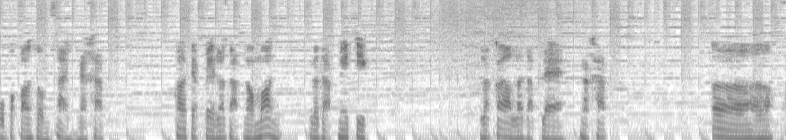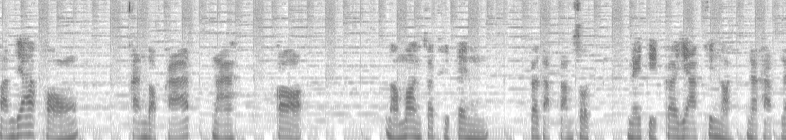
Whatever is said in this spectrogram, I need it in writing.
อุปกรณ์สวมใส่นะครับ ก็จะเป็นระดับ normal ระดับ magic แล้วก็ระดับ rare นะครับเอ่อความยากของการ drop การ์ดนะ ก็ normal ก็ถือเป็นระดับต่ำสุดmagic ก็ยากขึ้นหน่อยนะครับ rare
